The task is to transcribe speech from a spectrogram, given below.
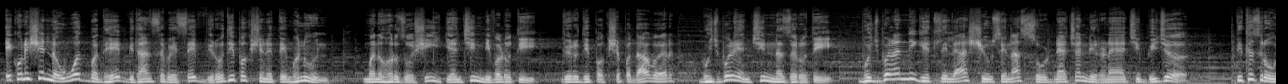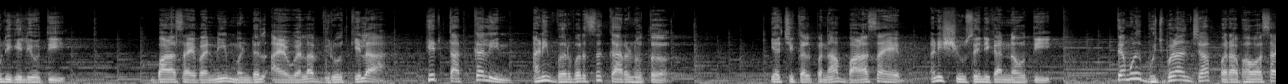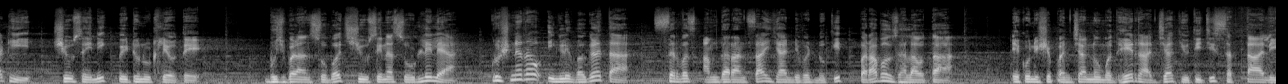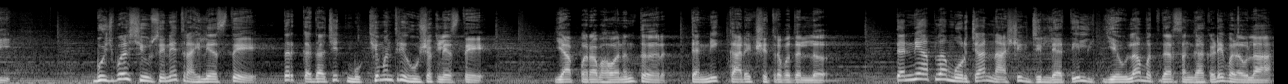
एकोणीसशे नव्वदमध्ये विधानसभेचे विरोधी पक्षनेते म्हणून मनोहर जोशी यांची निवड होती. विरोधी पक्षपदावर भुजबळ यांची नजर होती. भुजबळांनी घेतलेल्या शिवसेना सोडण्याच्या निर्णयाची बीज तिथेच रोवली गेली होती. बाळासाहेबांनी मंडल आयोगाला विरोध केला. हे तात्कालीन आणि वरवरचं कारण होतं. याची कल्पना बाळासाहेब आणि शिवसैनिकांना होती. त्यामुळे भुजबळांच्या पराभवासाठी शिवसैनिक पेटून उठले होते. भुजबळांसोबत शिवसेना सोडलेल्या कृष्णराव इंगळे वगळता सर्वच आमदारांचा या निवडणुकीत पराभव झाला होता. एकोणीसशे पंच्याण्णवमध्ये राज्यात युतीची सत्ता आली. भुजबळ शिवसेनेत राहिले असते तर कदाचित मुख्यमंत्री होऊ शकले असते. या पराभवानंतर त्यांनी कार्यक्षेत्र बदललं. त्यांनी आपला मोर्चा नाशिक जिल्ह्यातील येवला मतदारसंघाकडे वळवला.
